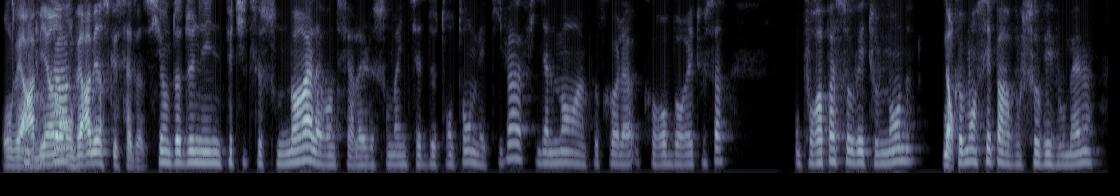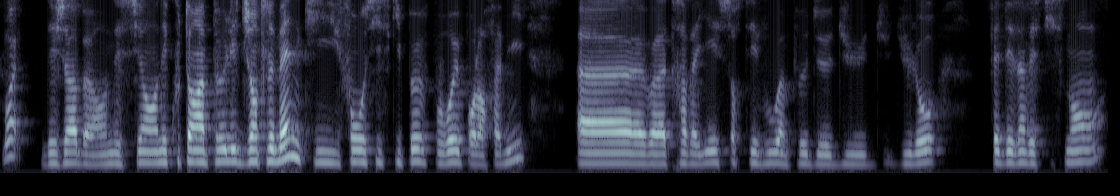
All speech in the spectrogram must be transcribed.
on verra bien, cas, on verra bien ce que ça donne. Si on doit donner une petite leçon de morale avant de faire la leçon mindset de tonton, mais qui va finalement un peu corroborer tout ça, on pourra pas sauver tout le monde. Non. Commencez par vous sauver vous-même. Ouais. Déjà, bah, en essayant, en écoutant un peu les gentlemen qui font aussi ce qu'ils peuvent pour eux et pour leur famille. Euh, voilà, travaillez, sortez-vous un peu de, du, du, du, lot, faites des investissements,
